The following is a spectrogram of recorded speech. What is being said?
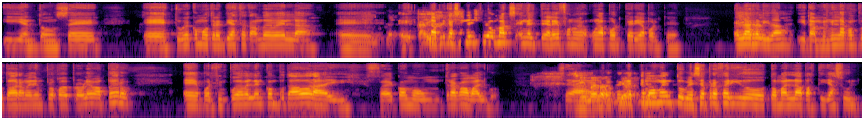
y entonces eh, estuve como tres días tratando de verla. Eh, la aplicación de HBO Max en el teléfono es una porquería porque es la realidad y también en la computadora me dio un poco de problema, pero por fin pude verla en computadora y fue como un trago amargo. O sea, creo que en este momento hubiese preferido tomar la pastilla azul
